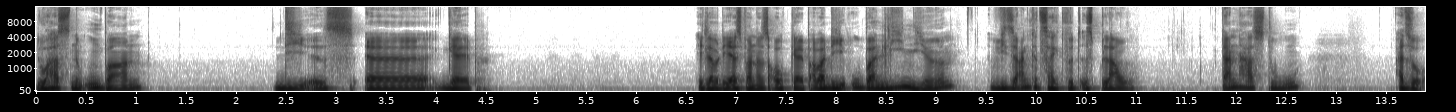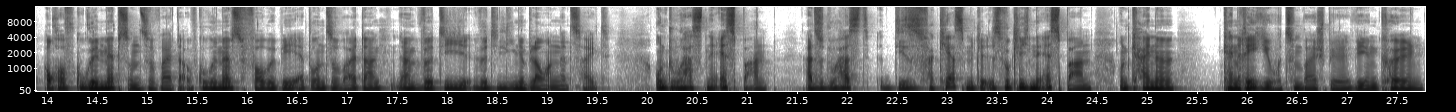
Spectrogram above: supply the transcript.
du hast eine U-Bahn, die ist äh, gelb. Ich glaube, die S-Bahn ist auch gelb, aber die U-Bahn-Linie, wie sie angezeigt wird, ist blau. Dann hast du, also auch auf Google Maps und so weiter, auf Google Maps, VBB-App und so weiter, äh, wird, die, wird die Linie blau angezeigt. Und du hast eine S-Bahn. Also du hast, dieses Verkehrsmittel ist wirklich eine S-Bahn und keine kein Regio zum Beispiel, wie in Köln.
